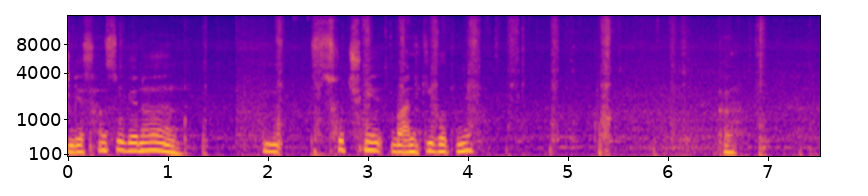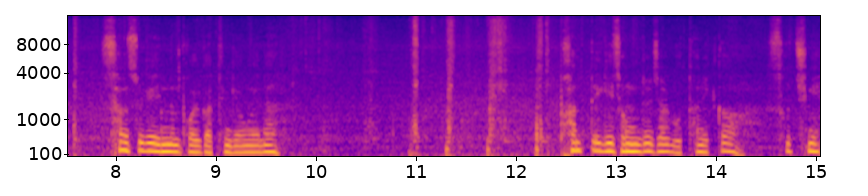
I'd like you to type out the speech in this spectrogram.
이게 산속에는 이 소충이 많이 끼거든요. 그 산속에 있는 벌 같은 경우에는 판때기 정도를 잘 못하니까 소충이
